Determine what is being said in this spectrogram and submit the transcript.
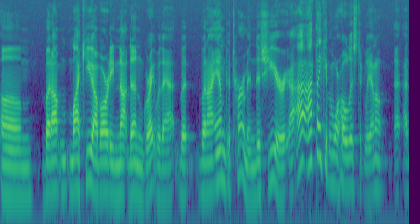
Um, but I'm like you, I've already not done great with that. But but I am determined this year. I, I think even more holistically. I don't. I, I,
